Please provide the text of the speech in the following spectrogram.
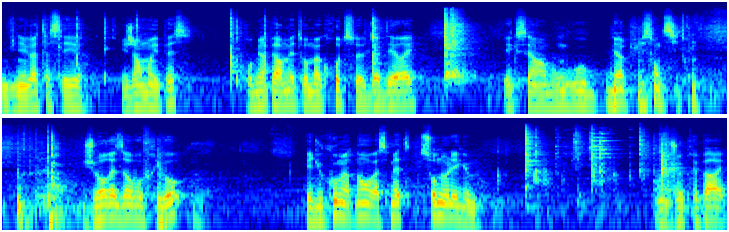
une vinaigrette assez légèrement épaisse. pour bien permettre au macro d'adhérer et que c'est un bon goût bien puissant de citron. Je réserve au frigo. Et du coup, maintenant, on va se mettre sur nos légumes. Donc, je vais préparer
